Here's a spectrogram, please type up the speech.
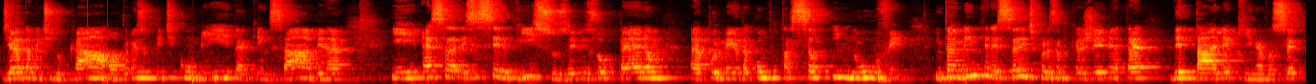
diretamente do carro, até mesmo pedir comida, quem sabe, né? E essa, esses serviços eles operam é, por meio da computação em nuvem. Então é bem interessante, por exemplo, que a GM até detalha aqui, né? Você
